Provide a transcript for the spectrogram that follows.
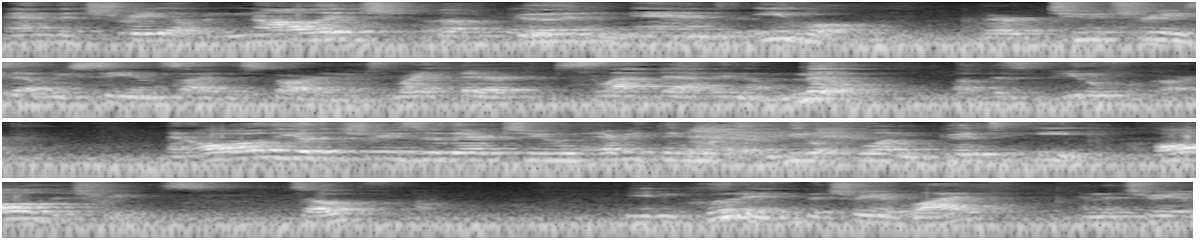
and the tree of knowledge of good and evil. There are two trees that we see inside this garden. It's right there, slap dab in the middle of this beautiful garden. And all the other trees are there too, and everything looks beautiful and good to eat. All the trees. So, including the tree of life and the tree of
